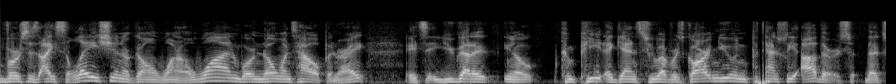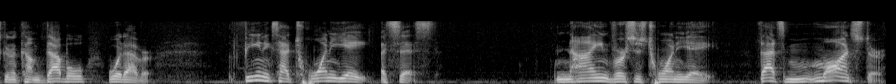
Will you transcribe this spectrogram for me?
versus isolation or going one on one where no one's helping, right? It's you got to you know compete against whoever's guarding you and potentially others that's going to come double, whatever. Phoenix had 28 assists, nine versus 28. That's monster.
